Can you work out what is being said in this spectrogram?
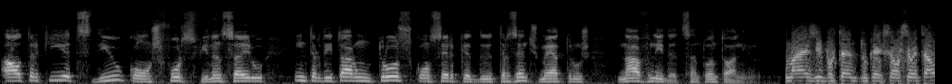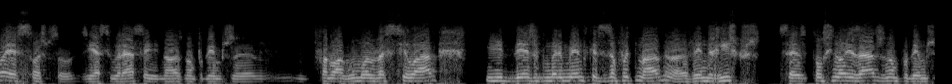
a autarquia decidiu, com esforço financeiro, interditar um troço com cerca de 300 metros na Avenida de Santo António. Mais importante do que a questão orçamental é são as pessoas e é a segurança e nós não podemos, eh, de forma alguma, vacilar e desde o primeiro momento que a decisão foi tomada, havendo riscos estão sinalizados, não podemos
